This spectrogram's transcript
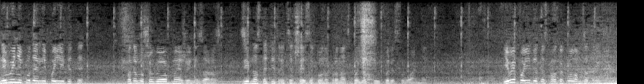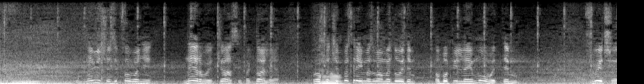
не ви нікуди не поїдете, тому що ви обмежені зараз згідно статті 36 закону про нацполіцію пересування. І ви поїдете з протоколом затримання. Навіщо зіпсовані нерви, час і так далі. Просто Ну. чим швидше ми з вами дойдемо обопільної мови, тим швидше.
